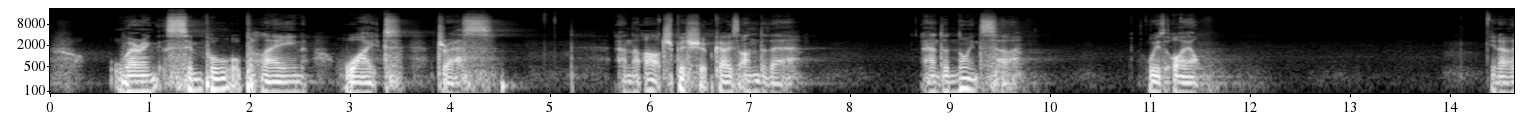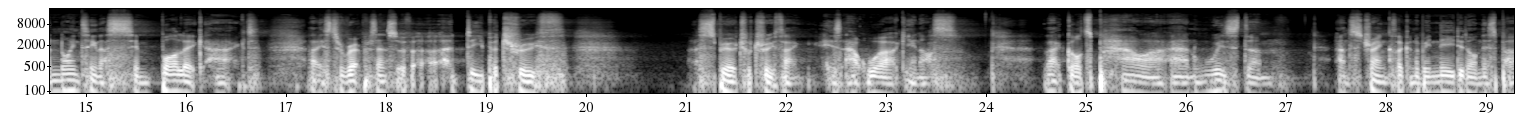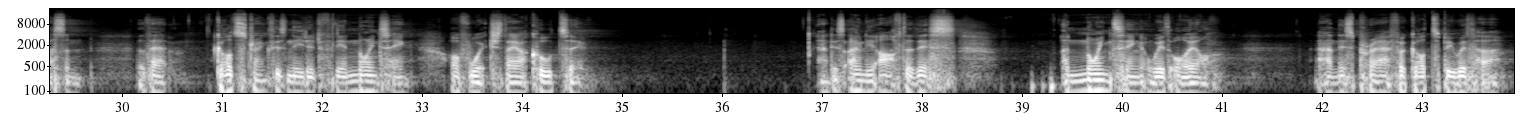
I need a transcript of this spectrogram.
wearing simple or plain white dress and the archbishop goes under there and anoints her with oil. You know, anointing that symbolic act that is to represent sort of a, a deeper truth, a spiritual truth that is at work in us. That God's power and wisdom and strength are going to be needed on this person. That God's strength is needed for the anointing of which they are called to. And it's only after this anointing with oil and this prayer for God to be with her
